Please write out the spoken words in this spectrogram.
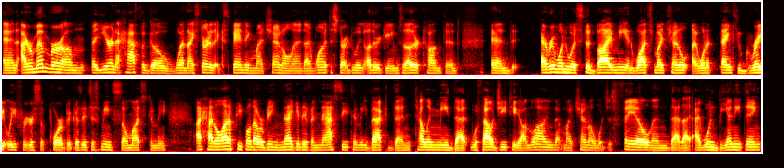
And I remember um, a year and a half ago when I started expanding my channel and I wanted to start doing other games and other content. And everyone who has stood by me and watched my channel, I want to thank you greatly for your support because it just means so much to me. I had a lot of people that were being negative and nasty to me back then, telling me that without GTA Online, that my channel would just fail and that I, I wouldn't be anything.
